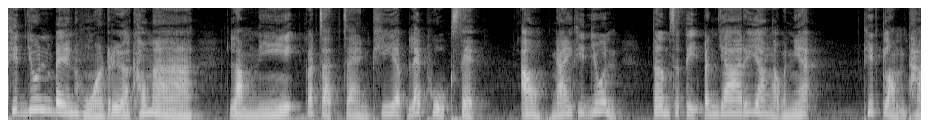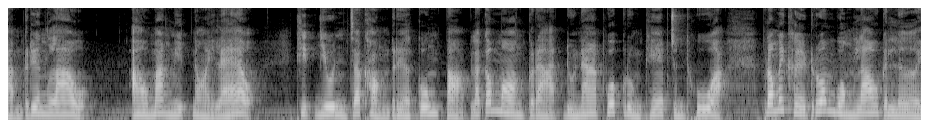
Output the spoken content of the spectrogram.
ทิดยุ่นเบนหัวเรือเข้ามาลำนี้ก็จัดแจงเทียบและผูกเสร็จ เอาไงทิดยุ่น เติมสติปัญญาหรือยังอะวันเนี้ยทิดกล่อมถามเรื่องเล่า เอามั่งนิดหน่อยแล้ว ทิดยุ่นเจ้าของเรือกุ้งตอบ แล้วก็มองกราดดูหน้าพวกกรุงเทพจนทั่ว เพราะไม่เคยร่วมวงเล่ากันเลย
